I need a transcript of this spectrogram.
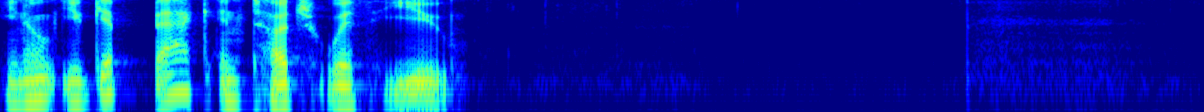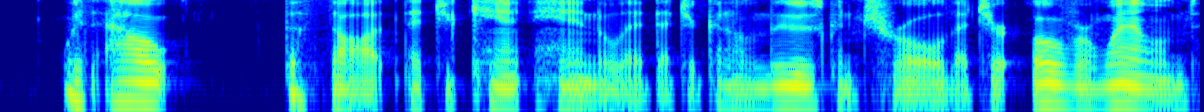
You know, you get back in touch with you. Without the thought that you can't handle it, that you're going to lose control, that you're overwhelmed,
